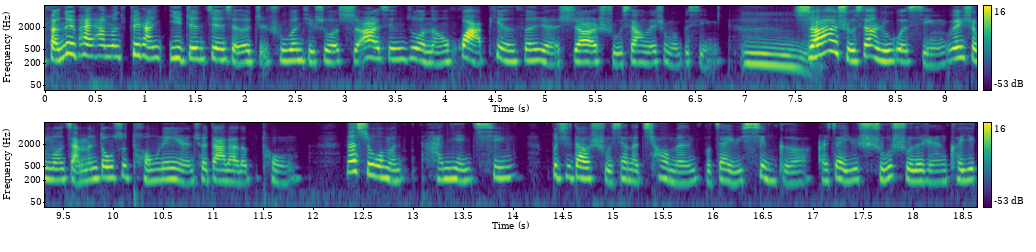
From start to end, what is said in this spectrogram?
反对派他们非常一针见血的指出问题，说十二。星座能划片分人，十二属相为什么不行？嗯，十二属相如果行，为什么咱们都是同龄人却大大的不同？那时我们还年轻，不知道属相的窍门不在于性格，而在于属鼠的人可以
